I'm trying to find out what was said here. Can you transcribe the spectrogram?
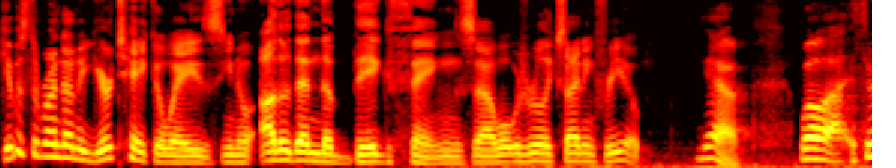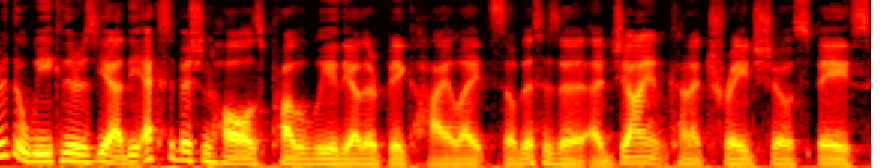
give us the rundown of your takeaways. You know, other than the big things, uh, what was really exciting for you? Yeah. Well, uh, through the week, there's, yeah, the exhibition hall is probably the other big highlight. So, this is a, a giant kind of trade show space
